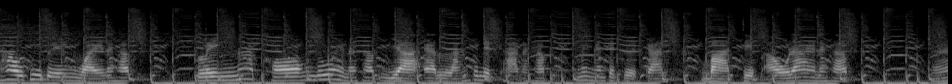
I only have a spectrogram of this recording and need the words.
เท่าที่ตัวเองไหวนะครับ เกรงหน้าท้องด้วยนะครับ อย่าแอนหลังเป็นเด็ดขาดนะครับ ไม่งั้นจะเกิดการบาดเจ็บเอาได้นะครับอ่า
